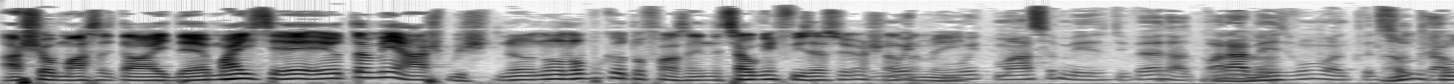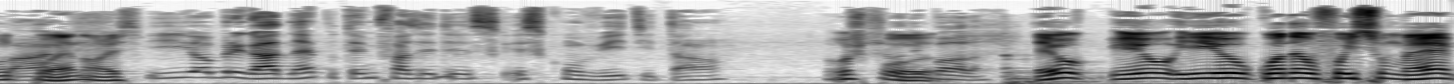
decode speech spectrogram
achou massa e tal a ideia, mas é, eu também acho, bicho. Não, não, não porque eu tô fazendo, se alguém fizesse eu ia achar Muito, também. muito massa mesmo, de verdade. Parabéns, viu, mano, pelo Tamo seu junto, trabalho. pô, é nóis. E obrigado, né, por ter me fazido esse, esse convite e tal. Oxe, pô, bola. Eu, eu, e eu, quando eu fui em Sumé,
